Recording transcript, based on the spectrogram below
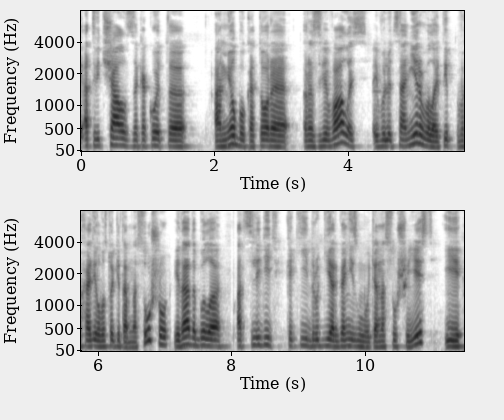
отвечал за какую-то амебу, которая развивалась, эволюционировала, и ты выходил в итоге там на сушу, и надо было отследить, какие другие организмы у тебя на суше есть, и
